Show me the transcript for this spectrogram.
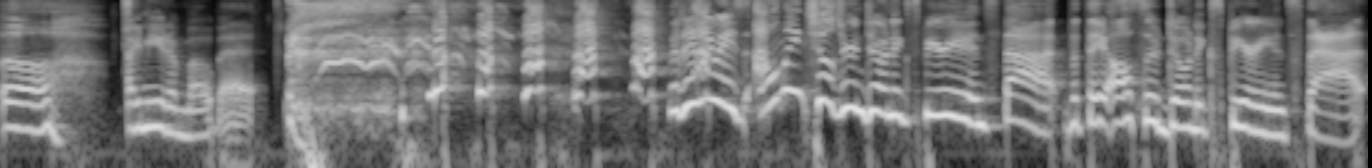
Ugh. I need a moment. but, anyways, only children don't experience that, but they also don't experience that.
